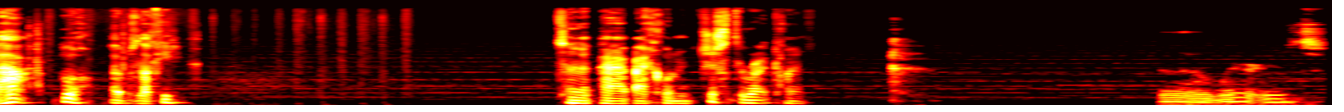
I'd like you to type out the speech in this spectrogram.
Aha! Oh, that was lucky. Turn the power back on just the right time. Uh, where is?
